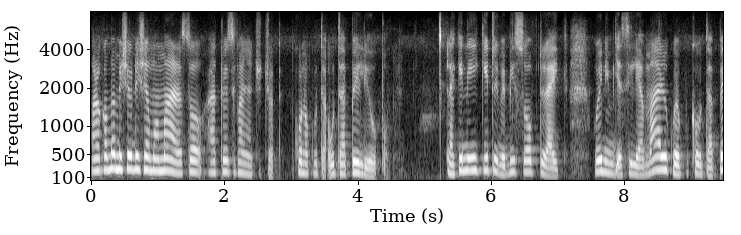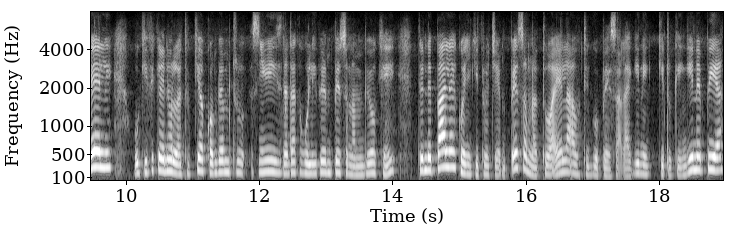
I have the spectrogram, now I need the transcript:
wanakwambia amesharudisha mwamara, so hatuwezi fanya chochote. Kwa utapeli upo. Lakini hii kitu imebi soft like wewe ni mjasiriamali kuepuka utapeli. Ukifika eneo la tukio kuambia mtu sijui nataka kulipia M-Pesa okay, twende pale kwenye kituo cha M-Pesa mnatoa hela au Tigo Pesa. Lakini kitu kingine pia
